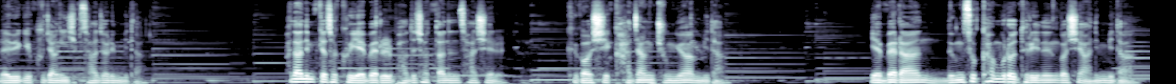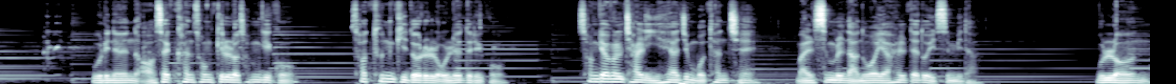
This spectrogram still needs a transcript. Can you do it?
레위기 9장 24절입니다. 하나님께서 그 예배를 받으셨다는 사실 그것이 가장 중요합니다. 예배란 능숙함으로 드리는 것이 아닙니다. 우리는 어색한 손길로 섬기고 서툰 기도를 올려드리고 성경을 잘 이해하지 못한 채 말씀을 나누어야 할 때도 있습니다. 물론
